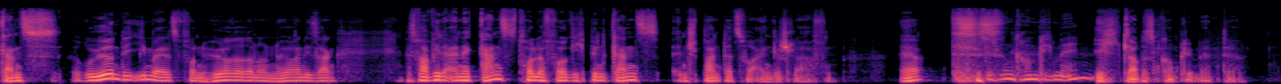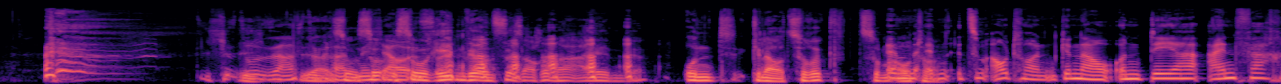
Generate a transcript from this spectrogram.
ganz rührende E-Mails von Hörerinnen und Hörern, die sagen, das war wieder eine ganz tolle Folge, ich bin ganz entspannt dazu eingeschlafen. Ja, das, das ist, ein Kompliment. Ich glaube, es ist ein Kompliment, ja. Ich, so sahst ja, so, so, so, reden wir uns das auch immer ein. Ja. Und genau, zurück zum ähm, Autor. Ähm, zum Autoren, genau. Und der einfach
